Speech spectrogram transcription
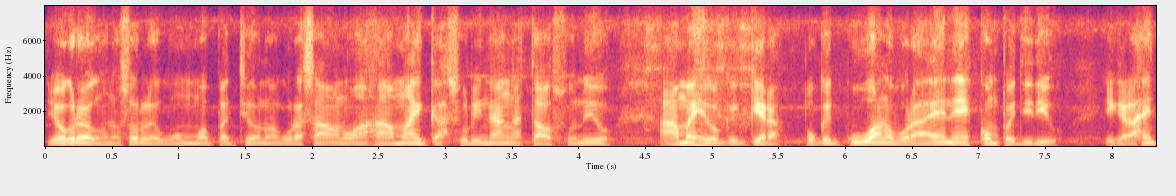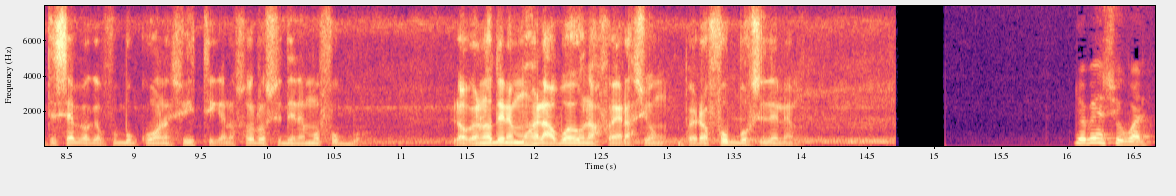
yo creo que nosotros le jugamos al partido no a Curazao, no a Jamaica, a Surinam, a Estados Unidos, a México, que quiera, porque el cubano por ADN es competitivo. Y que la gente sepa que el fútbol cubano existe y que nosotros sí tenemos fútbol. Lo que no tenemos es el apoyo de una federación, pero fútbol sí tenemos. Yo pienso igual.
